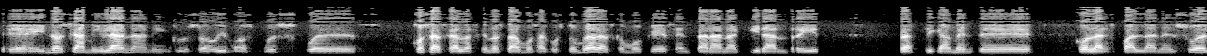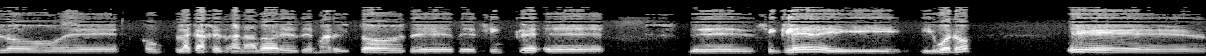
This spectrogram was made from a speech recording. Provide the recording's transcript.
eh, y no se amilanan, incluso vimos pues pues cosas a las que no estábamos acostumbradas, como que sentaran a Kieran Reid prácticamente con la espalda en el suelo, eh, con placajes ganadores de Maritos, de, de Sinclair, eh, de Sinclair y, y bueno, eh,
